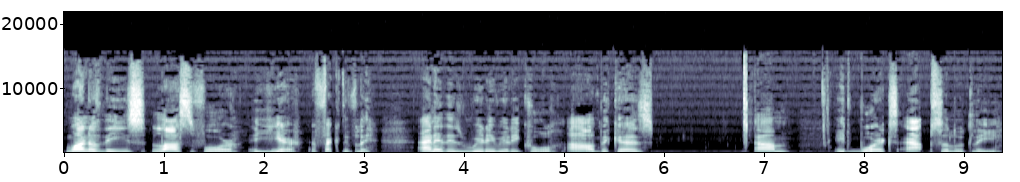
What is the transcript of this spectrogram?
one of these lasts for a year effectively and it is really really cool uh, because um, it works absolutely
